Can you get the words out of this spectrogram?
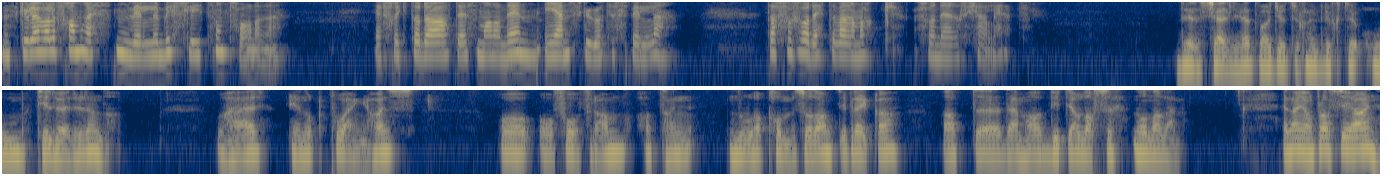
Men skulle jeg holde fram resten, ville det bli slitsomt for dere. Jeg frykter da at det som han din, igjen skulle gå til spille. Derfor får dette være nok for deres kjærlighet. Deres kjærlighet var et uttrykk han brukte om tilhøreren, da. Og her er nok poenget hans å, å få fram at han nå har kommet så langt i preika at uh, de har dittet av lasset, noen av dem. En annen plass sier han.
